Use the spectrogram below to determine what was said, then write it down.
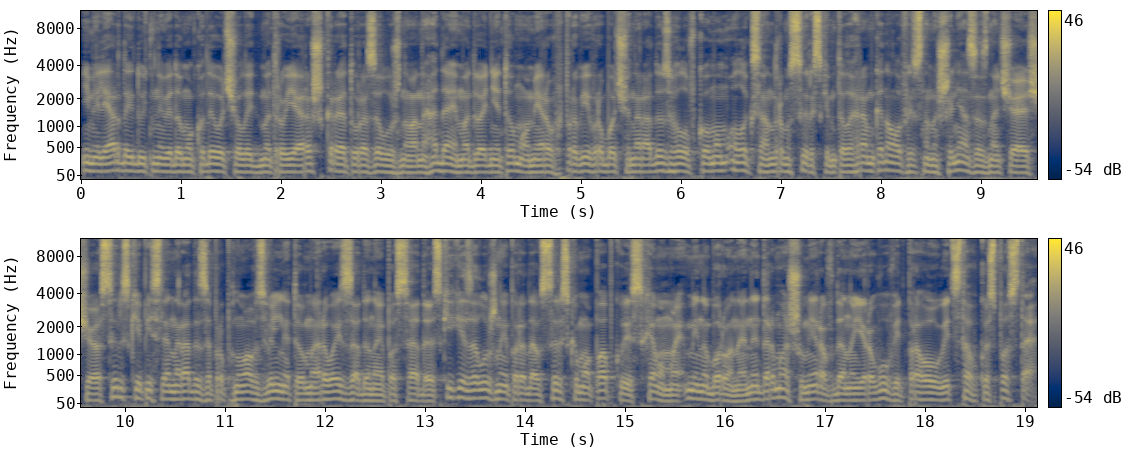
і мільярди йдуть невідомо куди очолить Дмитро Яриш, креатура залужного. Нагадаємо, два дні тому Омєров провів робочу нараду з головкомом Олександром Сирським. Телеграм-канал Офісне мишеня зазначає, що Сирський після наради запропонував звільнити Омерова із заданої посади, оскільки залужний передав сирському папку із схемами Міноборони. Не дарма Шумєров Дану Ярову відправив у відставку з поста.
